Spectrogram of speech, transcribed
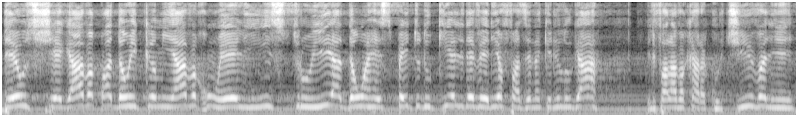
Deus chegava com Adão e caminhava com ele e instruía Adão a respeito do que ele deveria fazer naquele lugar. Ele falava, cara, cultiva ali,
